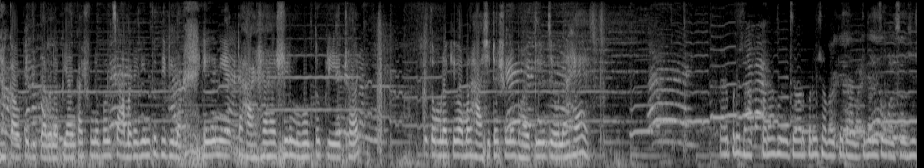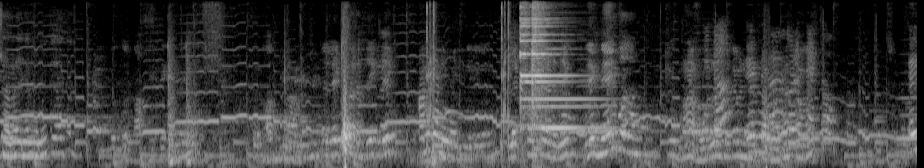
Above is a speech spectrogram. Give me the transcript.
না কাউকে দিতে হবে না। প্রিয়াঙ্কা শুনে বলছে আমাকে কিন্তু দিবি না। এই নিয়ে একটা হাসাহাসির মুহূর্ত ক্রিয়েট হয়। তো তোমরা কেউ আমার হাসিটা শুনে ভয় পেয়ে যেও না হ্যাঁ? তারপরে ভাগ করা হয়ে যাওয়ার পরে সবাইকে ডাক দিলাম যে এসে এসে সবাই নিয়ে নেবে আমি জানি না। এই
